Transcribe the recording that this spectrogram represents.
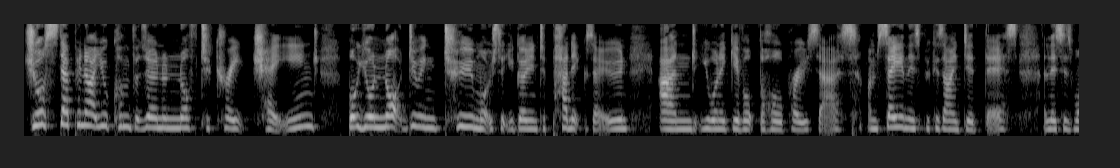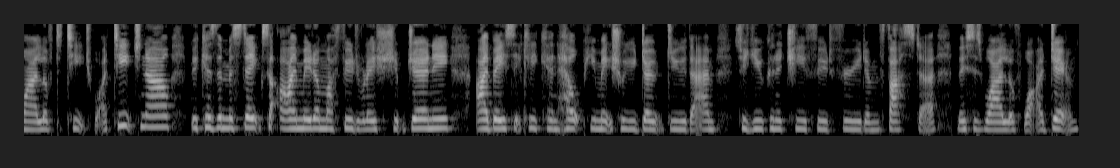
just stepping out your comfort zone enough to create change, but you're not doing too much that you're going into panic zone and you want to give up the whole process. I'm saying this because I did this, and this is why I love to teach what I teach now because the mistakes that I made on my food relationship journey, I basically can help you make sure you don't do them so you can achieve food freedom faster. This is why I love what I do.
